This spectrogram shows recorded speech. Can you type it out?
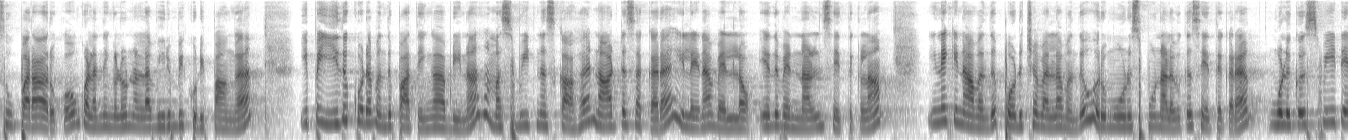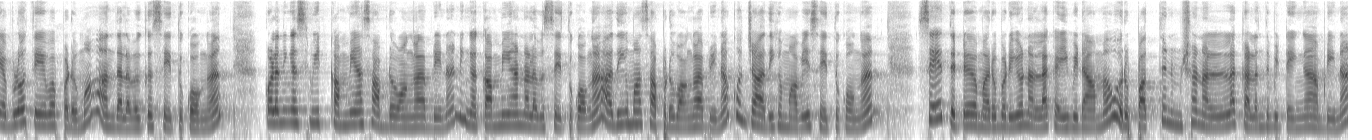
சூப்பராக இருக்கும். குழந்தைங்களும் நல்லா விரும்பி குடிப்பாங்க. இப்போ இது கூட வந்து பார்த்திங்க அப்படின்னா நம்ம ஸ்வீட்னஸ்க்காக நாட்டு சர்க்கரை இல்லைன்னா வெல்லம் எது வேணாலும் சேர்த்துக்கலாம். இன்றைக்கி நான் வந்து பொடிச்ச வெல்லம் வந்து ஒரு மூணு ஸ்பூன் அளவுக்கு சேர்த்துக்கிறேன். உங்களுக்கு ஸ்வீட் எவ்வளோ தேவைப்படுமோ அந்த அளவுக்கு சேர்த்துக்கோங்க. குழந்தைங்க ஸ்வீட் கம்மியாக சாப்பிடுவாங்க அப்படின்னா நீங்கள் கம்மியான அளவு சேர்த்துக்கோங்க. அதிகமாக சாப்பிடுவாங்க அப்படின்னா கொஞ்சம் அதிகமாகவே சேர்த்துக்கோங்க. சேர்த்துட்டு மறுபடியும் நல்லா கைவிடாமல் ஒரு பத்து நிமிஷம் நல்லா கலந்து விட்டீங்க அப்படின்னா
